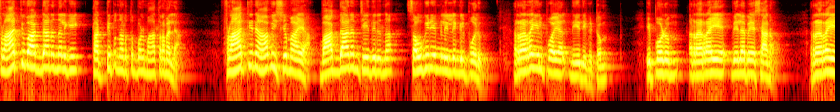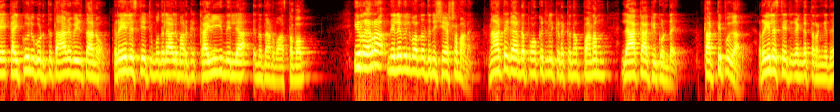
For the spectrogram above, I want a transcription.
ഫ്ലാറ്റ് വാഗ്ദാനം നൽകി തട്ടിപ്പ് നടത്തുമ്പോൾ മാത്രമല്ല ഫ്ളാറ്റിന് ആവശ്യമായ വാഗ്ദാനം ചെയ്തിരുന്ന സൗകര്യങ്ങളില്ലെങ്കിൽ പോലും റെറയിൽ പോയാൽ നീതി കിട്ടും. ഇപ്പോഴും റെറയെ വിലപേശാനോ റെറയെ കൈക്കൂലി കൊടുത്ത് താഴെ വീഴ്ത്താനോ റിയൽ എസ്റ്റേറ്റ് മുതലാളിമാർക്ക് കഴിയുന്നില്ല എന്നതാണ് വാസ്തവം. ഈ റെറ നിലവിൽ വന്നതിന് ശേഷമാണ് നാട്ടുകാരുടെ പോക്കറ്റിൽ കിടക്കുന്ന പണം ലാക്കാക്കിക്കൊണ്ട് തട്ടിപ്പുകാർ റിയൽ എസ്റ്റേറ്റ് രംഗത്തിറങ്ങിയത്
